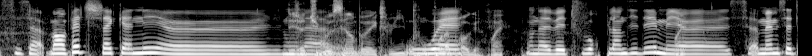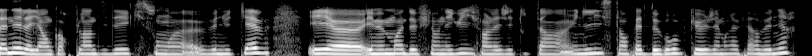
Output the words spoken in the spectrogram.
c'est ça. Bah, en fait, chaque année... euh, Déjà, tu bossais un peu avec lui pour, pour la prog. Ouais. On avait toujours plein d'idées, mais ça- même cette année, là, il y a encore plein d'idées qui sont venues de Kev. Et, et même moi, de fil en aiguille, là, j'ai toute un- une liste en fait, de groupes que j'aimerais faire venir.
